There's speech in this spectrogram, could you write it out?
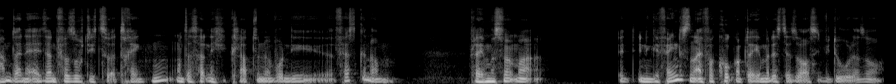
haben deine Eltern versucht, dich zu ertränken und das hat nicht geklappt und dann wurden die äh, festgenommen. Vielleicht muss man mal in den Gefängnissen einfach gucken, ob da jemand ist, der so aussieht wie du oder so.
